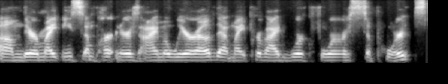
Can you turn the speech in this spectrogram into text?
um, there might be some partners I'm aware of that might provide workforce supports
